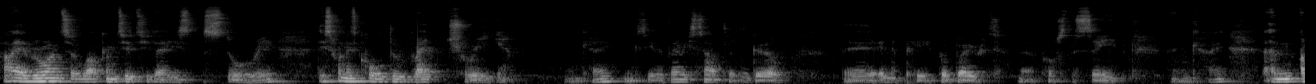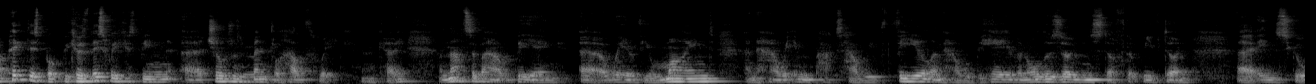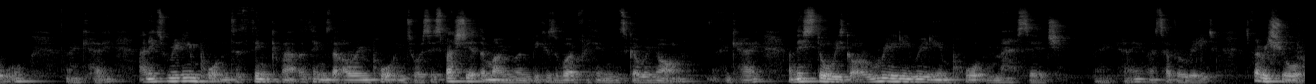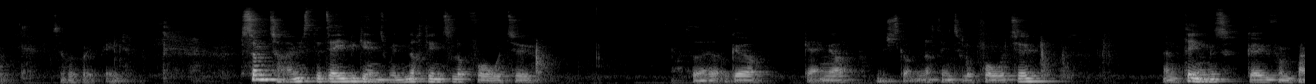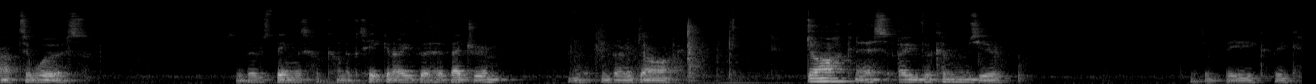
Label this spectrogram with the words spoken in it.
Hi everyone, so welcome to today's story. This one is called The Red Tree. Okay, you can see the very sad little girl there in a paper boat across the sea. Okay, um, I picked this book because this week has been uh, Children's Mental Health Week. Okay, and that's about being uh, aware of your mind and how it impacts how we feel and how we behave and all the zone stuff that we've done uh, in school. Okay, and it's really important to think about the things that are important to us, especially at the moment because of everything that's going on. Okay, and this story's got a really, really important message. Okay, let's have a read. It's very short. Let's have a quick read. Sometimes the day begins with nothing to look forward to. So the little girl getting up, she's got nothing to look forward to. And things go from bad to worse. So those things have kind of taken over her bedroom looking very dark. Darkness overcomes you. There's a big, big,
